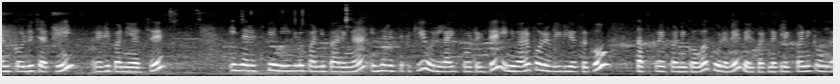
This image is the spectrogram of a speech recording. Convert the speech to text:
அண்ட் கொள்ளு சட்னி ரெடி பண்ணியாச்சு. இந்த ரெசிபியை நீங்களும் பண்ணி பாருங்கள் இந்த ரெசிபிக்கு ஒரு லைக் போட்டுக்கிட்டு இனி வரப்போகிற வீடியோஸுக்கும் சப்ஸ்கிரைப் பண்ணிக்கோங்க. கூடவே பெல் பட்டனை கிளிக் பண்ணிக்கோங்க.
